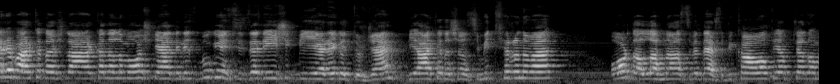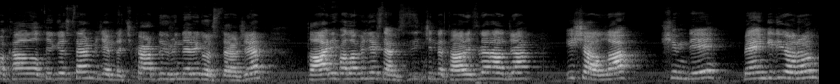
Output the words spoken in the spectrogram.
Merhaba arkadaşlar kanalıma hoş geldiniz. Bugün size değişik bir yere götüreceğim. Bir arkadaşın simit fırını var. Orada Allah nasip ederse bir kahvaltı yapacağız ama kahvaltıyı göstermeyeceğim de çıkardığı ürünleri göstereceğim. Tarif alabilirsem sizin için de tarifler alacağım. İnşallah. Şimdi ben gidiyorum.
